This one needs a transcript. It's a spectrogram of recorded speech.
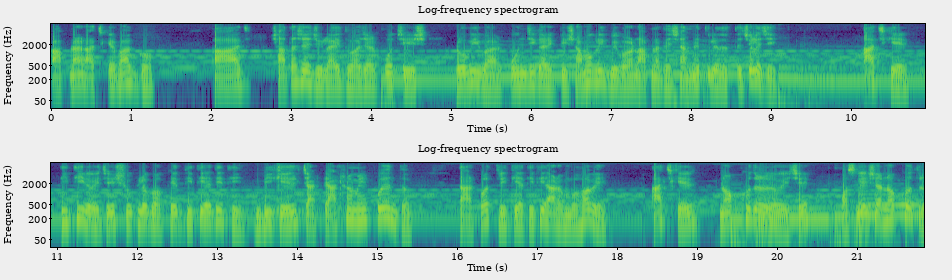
আপনার আজকের ভাগ্য। আজ সাতাশে জুলাই দু হাজার পঁচিশ, রবিবার, পঞ্জিকার একটি সামগ্রিক বিবরণ আপনাদের সামনে তুলে ধরতে চলেছি। আজকের তিথি রয়েছে শুক্লপক্ষের দ্বিতীয়া তিথি, বিকেল চারটে আঠেরো মিনিট পর্যন্ত। তারপর তৃতীয়া তিথি আরম্ভ হবে। আজকের নক্ষত্র রয়েছে অশ্লেষা নক্ষত্র।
